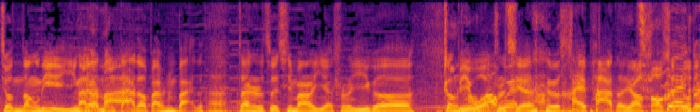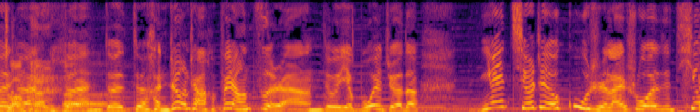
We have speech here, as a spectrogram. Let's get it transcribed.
就能力应该能达到百分之百的，嗯。但是最起码也是一个正比我之前啊。害怕的要好很多的状态。对对对对，很正常，非常自然，就也不会觉得。因为其实这个故事来说，就听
